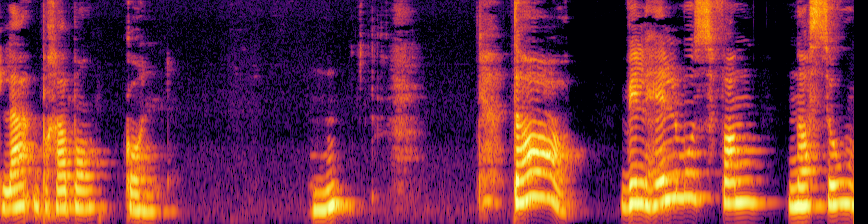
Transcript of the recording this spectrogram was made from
La Brabancon. Hm? Da! Wilhelmus van Nassau.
